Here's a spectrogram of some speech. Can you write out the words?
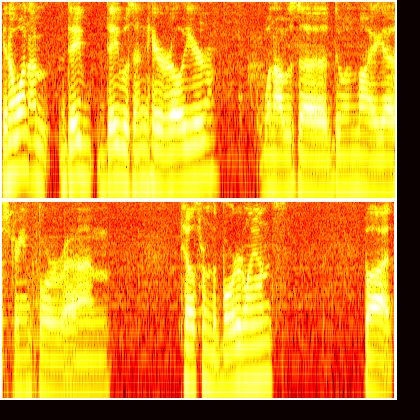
You know what? I'm Dave. Dave was in here earlier when I was uh, doing my uh, stream for um, Tales from the Borderlands, but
